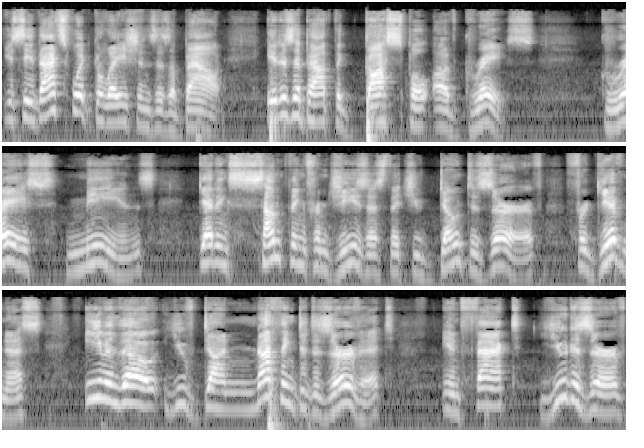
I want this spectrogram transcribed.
you see, that's what Galatians is about. It is about the gospel of grace. Grace means getting something from Jesus that you don't deserve, forgiveness, even though you've done nothing to deserve it. In fact, you deserve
